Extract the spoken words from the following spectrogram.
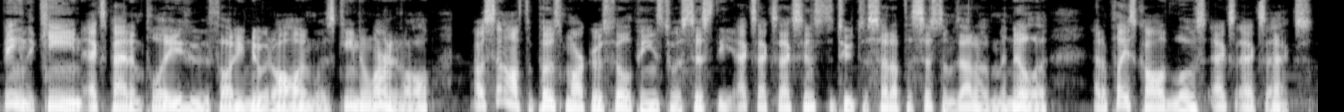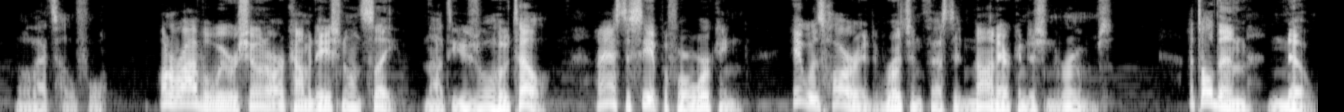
Being the keen expat employee who thought he knew it all and was keen to learn it all, I was sent off to Post Marcos, Philippines to assist the XXX Institute to set up the systems out of Manila at a place called Los XXX. Well, that's helpful. On arrival, we were shown our accommodation on site, not the usual hotel. I asked to see it before working. It was horrid, roach infested, non air conditioned rooms. I told them no.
